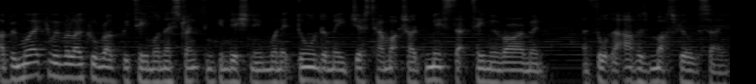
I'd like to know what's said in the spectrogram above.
I'd been working with a local rugby team on their strength and conditioning when it dawned on me just how much I'd missed that team environment and thought that others must feel the same.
